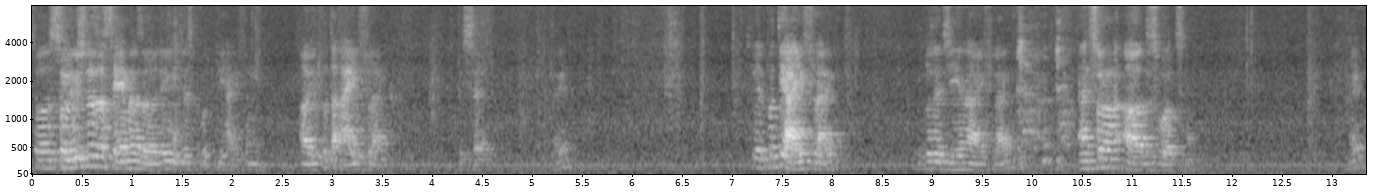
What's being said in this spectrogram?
So the solution is the same as earlier. You just put the hyphen. Uh, you put the i flag to sed. Right. So you put the i flag, you put the g and i flag, and so uh, this works now. Right?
